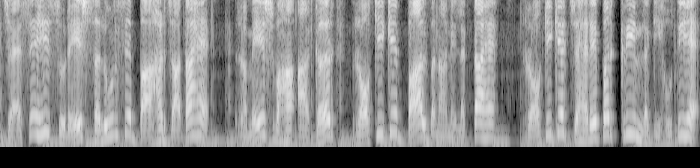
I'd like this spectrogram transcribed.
जैसे ही सुरेश सलून से बाहर जाता है, रमेश वहाँ आकर रॉकी के बाल बनाने लगता है। रॉकी के चेहरे पर क्रीम लगी होती है,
